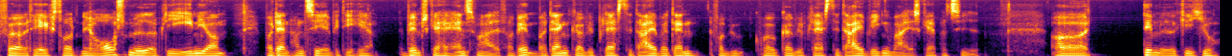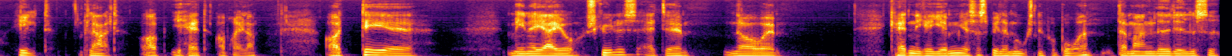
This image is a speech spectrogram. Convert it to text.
før det ekstraordinære årsmøde og blive enige om, hvordan håndterer vi det her. Hvem skal have ansvaret for hvem? Hvordan gør vi plads til dig? Hvordan gør vi plads til dig? Hvilken vej skal partiet? Og det møde gik jo helt klart op i hat og briller. Og det øh, mener jeg jo skyldes, at øh, når øh, katten ikke er hjemme, ja, så spiller musene på bordet. Der manglede ledelse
